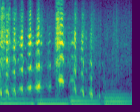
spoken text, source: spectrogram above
Ha ha ha ha ha!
